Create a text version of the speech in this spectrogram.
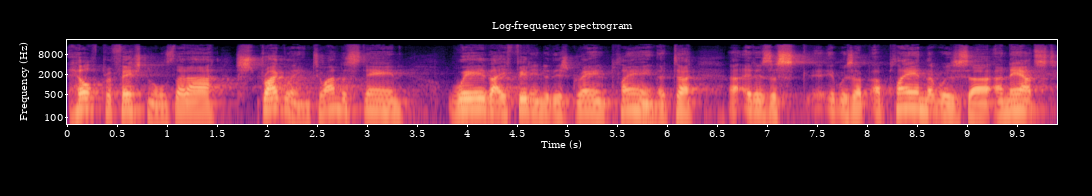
health professionals that are struggling to understand where they fit into this grand plan. It, it, is a, it was a, a plan that was announced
